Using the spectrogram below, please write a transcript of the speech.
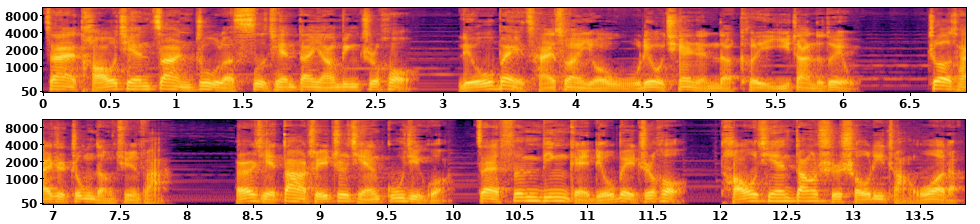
在陶谦暂驻了四千丹阳兵之后，刘备才算有五六千人的可以一战的队伍，这才是中等军阀。而且大锤之前估计过，在分兵给刘备之后，陶谦当时手里掌握的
